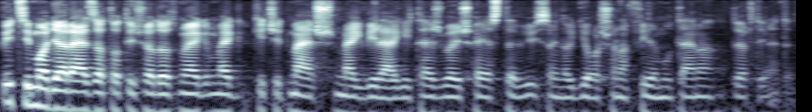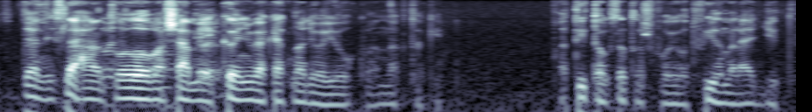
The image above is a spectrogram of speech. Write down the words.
pici magyarázatot is adott meg, meg kicsit más megvilágításba is helyezte viszonylag gyorsan a film után a történetet. Denis Lehántól olvasám még könyveket, nagyon jók vannak, Taki. A titokzatos folyót filmmel együtt.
